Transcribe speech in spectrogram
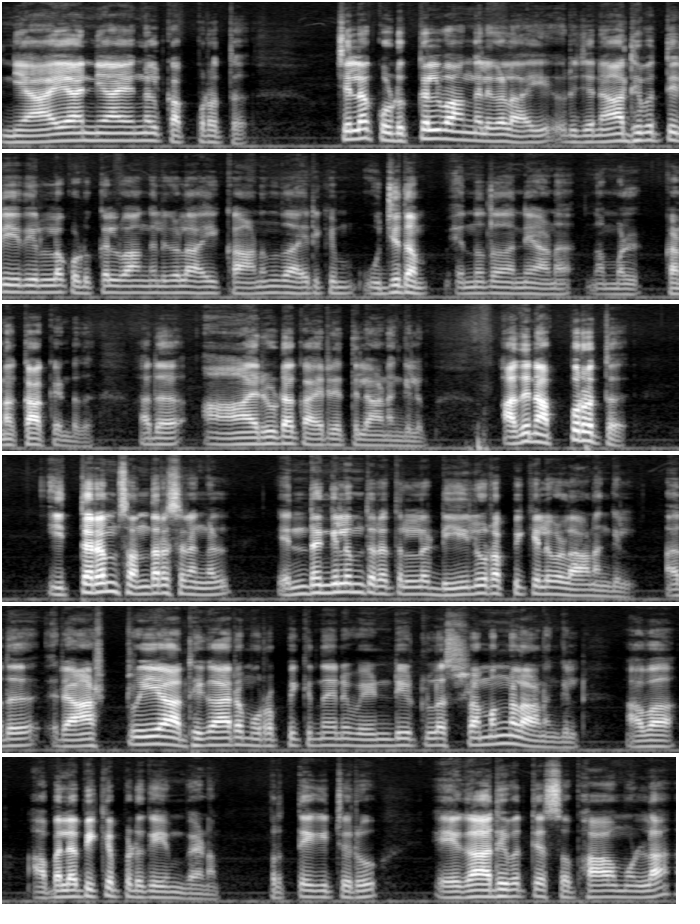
ന്യായാന്യായങ്ങൾക്കപ്പുറത്ത് ചില കൊടുക്കൽ വാങ്ങലുകളായി ഒരു ജനാധിപത്യ രീതിയിലുള്ള കൊടുക്കൽ വാങ്ങലുകളായി കാണുന്നതായിരിക്കും ഉചിതം എന്നത് തന്നെയാണ് നമ്മൾ കണക്കാക്കേണ്ടത്. അത് ആരുടെ കാര്യത്തിലാണെങ്കിലും. അതിനപ്പുറത്ത് ഇത്തരം സന്ദർശനങ്ങൾ എന്തെങ്കിലും തരത്തിലുള്ള ഡീലുറപ്പിക്കലുകളാണെങ്കിൽ അത് രാഷ്ട്രീയ അധികാരം ഉറപ്പിക്കുന്നതിന് വേണ്ടിയിട്ടുള്ള ശ്രമങ്ങളാണെങ്കിൽ അവ അപലപിക്കപ്പെടുകയും വേണം. പ്രത്യേകിച്ചൊരു ഏകാധിപത്യ സ്വഭാവമുള്ള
